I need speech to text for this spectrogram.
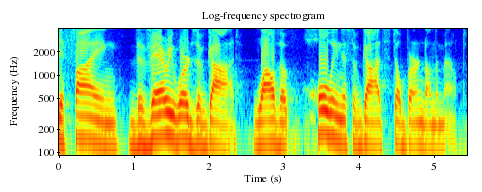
Defying the very words of God while the holiness of God still burned on the mount.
